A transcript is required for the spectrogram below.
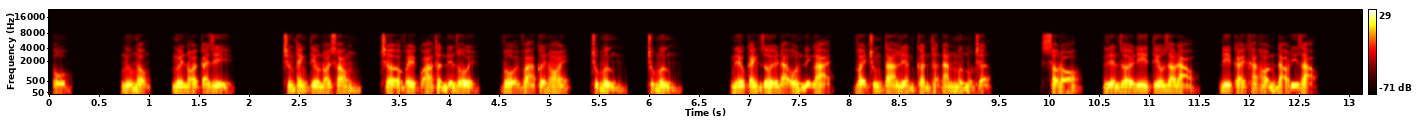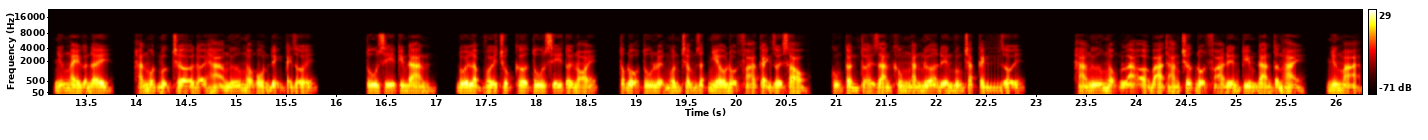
ồ, ngữ mộng ngươi nói cái gì? Trương thanh tiêu nói xong, trở về quá thần đến rồi, vội vã cười nói, chúc mừng chúc mừng. Nếu cảnh giới đã ổn định lại, vậy chúng ta liền cẩn thận ăn mừng một trận. Sau đó, liền rời đi tiêu giao đảo, đi cái khác hòn đảo đi dạo. Những ngày gần đây, hắn một mực chờ đợi hà ngữ mộng ổn định cảnh giới. Tu sĩ kim đan, đối lập với trúc cơ tu sĩ tới nói, tốc độ tu luyện muốn chậm rất nhiều đột phá cảnh giới sau, cũng cần thời gian không ngắn nữa đến vững chắc cảnh giới. Hà ngữ mộng là ở ba tháng trước đột phá đến kim đan tầng hai, nhưng mà,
